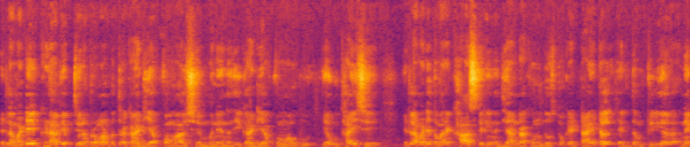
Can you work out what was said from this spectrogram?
એટલા માટે ઘણા વ્યક્તિઓને પ્રમાણપત્ર કાઢી આપવામાં આવે છે મને નથી કાઢી આપવામાં આવતું, એવું થાય છે. એટલા માટે તમારે ખાસ કરીને ધ્યાન રાખવાનું દોસ્તો કે ટાઇટલ એકદમ ક્લિયર અને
